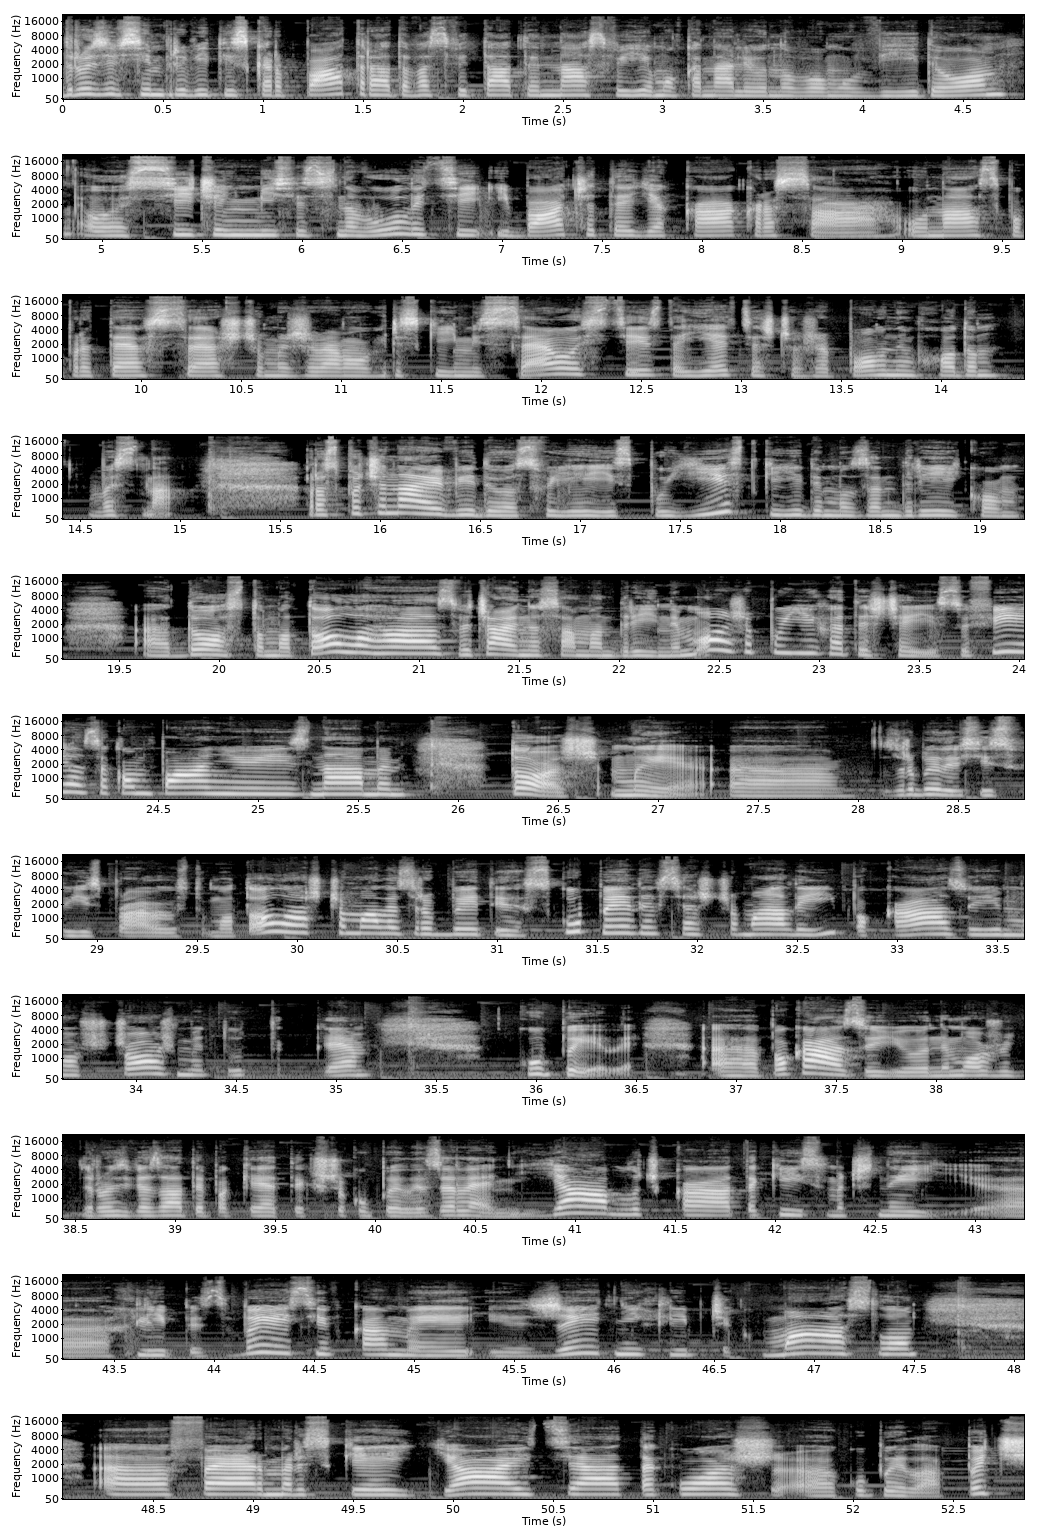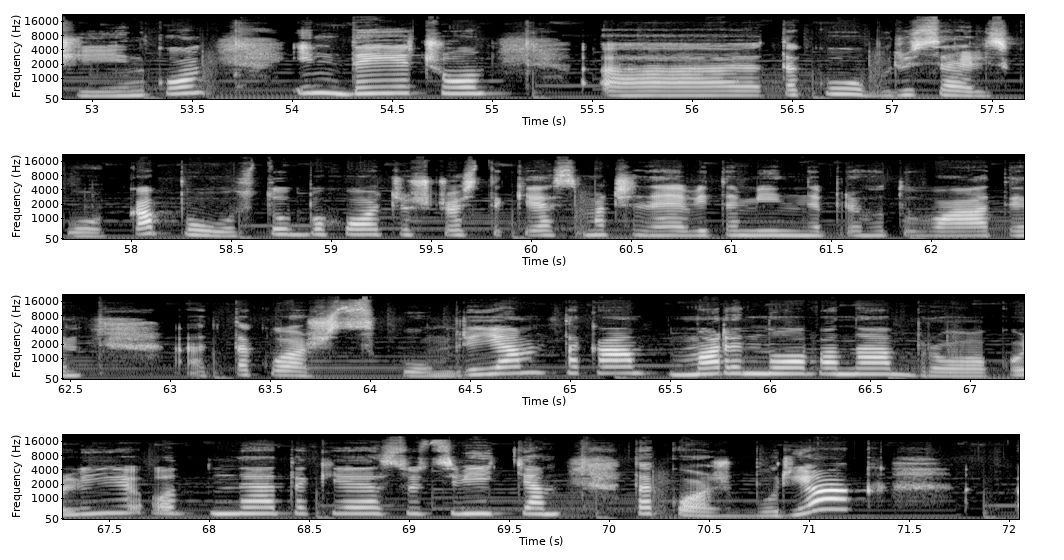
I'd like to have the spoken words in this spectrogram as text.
Друзі, всім привіт із Карпат! Рада вас вітати на своєму каналі у новому відео. Ось січень місяць на вулиці, і бачите, яка краса. У нас, попри те, все, що ми живемо в гірській місцевості, здається, що вже повним ходом весна. Розпочинаю відео своєї з поїздки. Їдемо з Андрійком е, до стоматолога. Звичайно, сам Андрій не може поїхати, ще є Софія за компанією з нами. Тож, ми е, зробили всі свої справи у стоматолога, що мали зробити, скупили все, що мали, і показуємо, що ж ми тут таке. Купили. Е, показую, не можуть розв'язати пакетик, що купили зелені яблучка, такий смачний е, хліб із висівками, і житній хлібчик, масло е, фермерське, яйця. Також купила печінку індичу. Е, таку брюссельську капусту, бо хочу щось таке смачне, вітамінне приготувати. Е, також скумбрія така маринована, броколі, одне таке суцвіття, також буряк.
